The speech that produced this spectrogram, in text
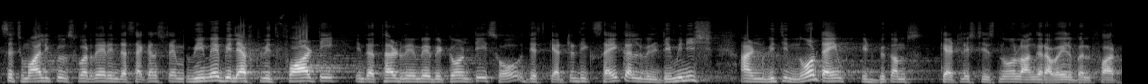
such molecules were there in the second stream. We may be left with 40 in the third we may be 20. So, this catalytic cycle will diminish and within no time it becomes catalyst is no longer available for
